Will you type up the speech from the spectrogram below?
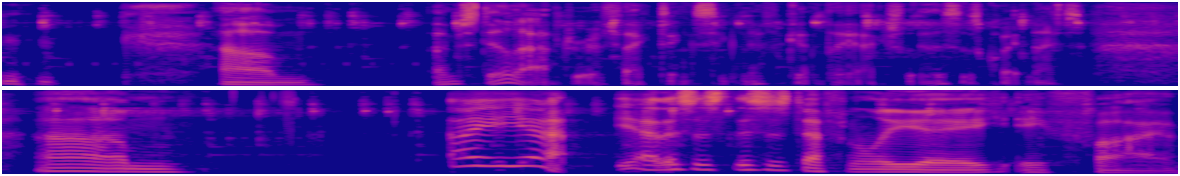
um, I'm still after effecting significantly, actually. This is quite nice. Um, I yeah yeah. This is this is definitely a a five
